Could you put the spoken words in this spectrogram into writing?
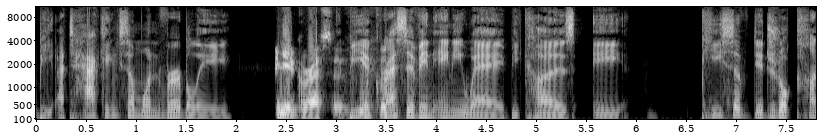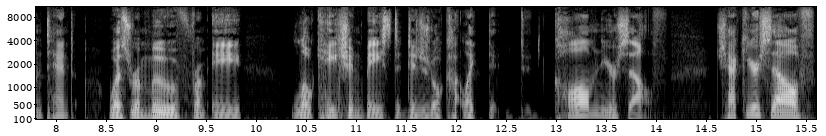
be attacking someone verbally be aggressive. be aggressive in any way because a piece of digital content was removed from a location based digital like d- d- calm yourself check yourself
